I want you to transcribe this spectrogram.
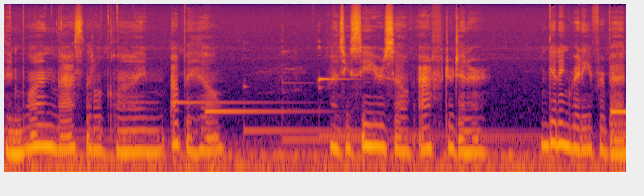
Then one last little climb up a hill as you see yourself after dinner getting ready for bed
